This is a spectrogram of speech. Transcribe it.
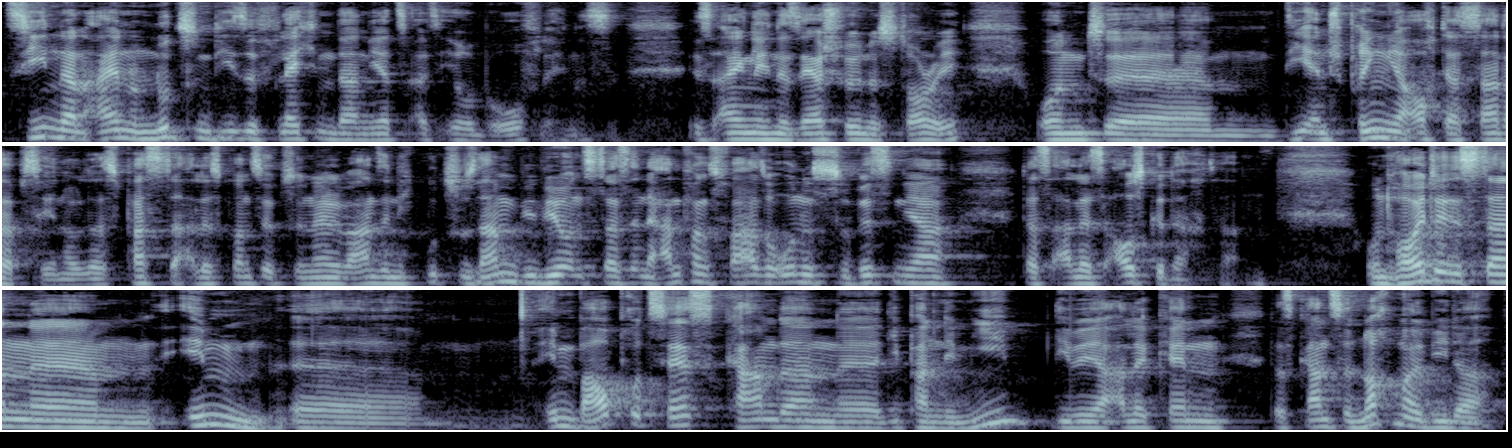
ziehen dann ein und nutzen diese Flächen dann jetzt als ihre Büroflächen. Das ist eigentlich eine sehr schöne Story und ähm, die entspringen ja auch der Startup-Szene. Also das passte alles konzeptionell wahnsinnig gut zusammen, wie wir uns das in der Anfangsphase, ohne es zu wissen, ja das alles ausgedacht haben. Und heute ist dann ähm, im äh, im Bauprozess kam dann äh, die Pandemie, die wir ja alle kennen, das Ganze nochmal wieder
